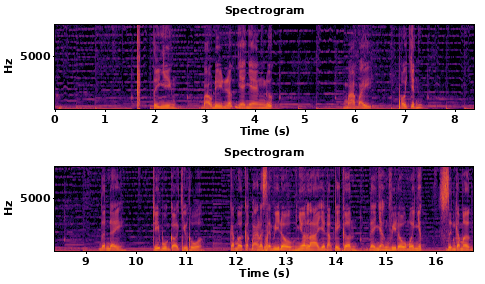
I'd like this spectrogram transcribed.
Tuy nhiên, Bảo đi rất nhẹ nhàng nước. Mã 7 Thối 9 Đến đây, Trí buông cờ chịu thua. Cảm ơn các bạn đã xem video. Nhớ like và đăng ký kênh Để nhận video mới nhất. Xin cảm ơn.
